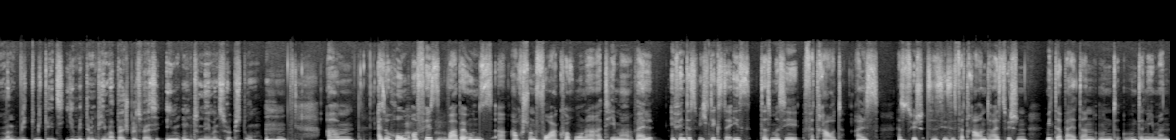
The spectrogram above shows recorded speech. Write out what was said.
man, wie, wie geht es ihr mit dem Thema beispielsweise im Unternehmen selbst um? Mhm. Ähm, also Homeoffice war bei uns auch schon vor Corona ein Thema, weil ich finde, das Wichtigste ist, dass man sie vertraut. Als, also zwischen, dass dieses Vertrauen da ist zwischen Mitarbeitern und Unternehmen.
